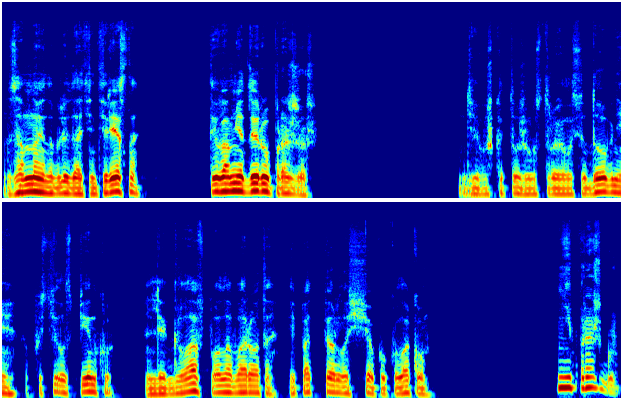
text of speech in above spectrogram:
«За мной наблюдать интересно? Ты во мне дыру прожжешь». Девушка тоже устроилась удобнее, опустила спинку, легла в полоборота и подперла щеку кулаком. «Не прожгу.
